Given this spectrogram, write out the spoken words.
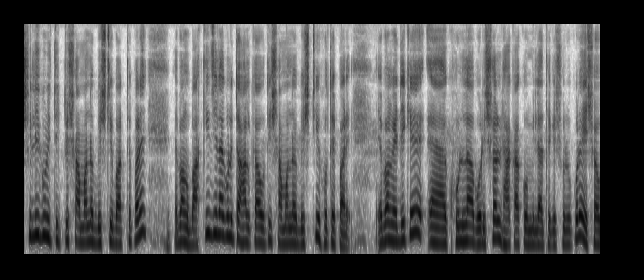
শিলিগুড়িতে একটু সামান্য বৃষ্টি বাড়তে পারে এবং বাকি জেলাগুলিতে হালকা অতি সামান্য বৃষ্টি হতে পারে। এবং এদিকে খুলনা, বরিশাল, ঢাকা, কুমিল্লা থেকে শুরু করে এসব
